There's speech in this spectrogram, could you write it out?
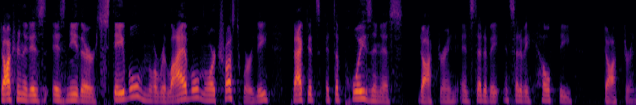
Doctrine that is, is neither stable, nor reliable, nor trustworthy. In fact, it's, it's a poisonous doctrine instead of a, instead of a healthy doctrine.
